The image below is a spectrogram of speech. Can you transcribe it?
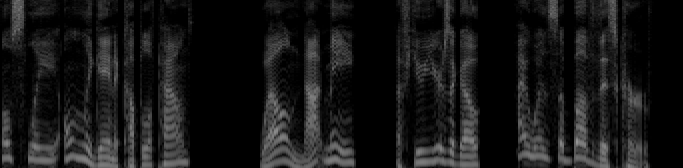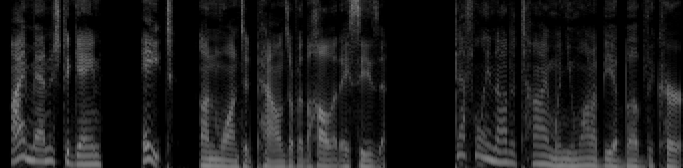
mostly only gain a couple of pounds? Well, not me. A few years ago, I was above this curve. I managed to gain eight unwanted pounds over the holiday season. Definitely not a time when you want to be above the curve.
